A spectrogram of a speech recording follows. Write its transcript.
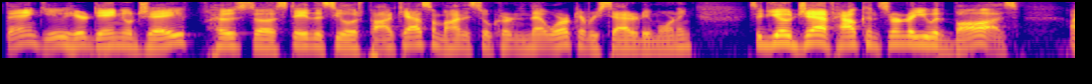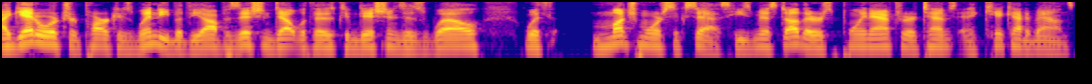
Thank you. Here, Daniel J. hosts a State of the Steelers podcast on Behind the Steel Curtain Network every Saturday morning. He said, "Yo, Jeff, how concerned are you with Boz? I get Orchard Park is windy, but the opposition dealt with those conditions as well with much more success. He's missed others, point after attempts, and a kick out of bounds.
